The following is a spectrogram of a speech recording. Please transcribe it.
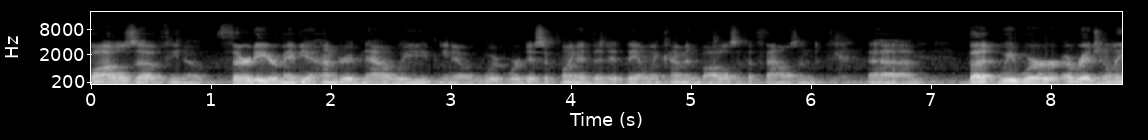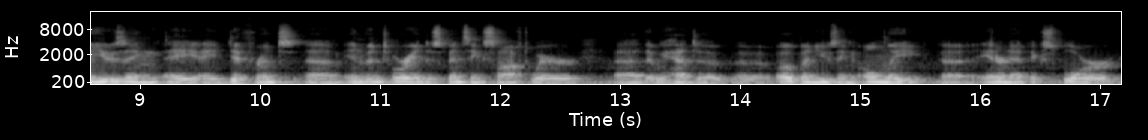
bottles of you know 30 or maybe 100. Now we you know we're, we're disappointed that it, they only come in bottles of a thousand. Um, but we were originally using a, a different um, inventory and dispensing software uh, that we had to uh, open using only uh, Internet Explorer.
